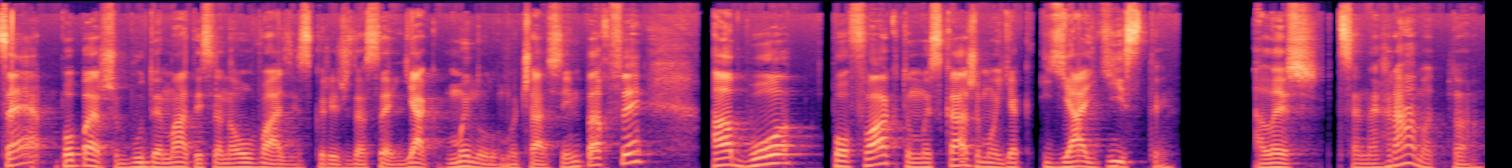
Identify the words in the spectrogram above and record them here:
це, по-перше, буде матися на увазі, скоріш за все, як в минулому часі імперфе, або по факту ми скажемо як я їсти. Але ж це неграмотно.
